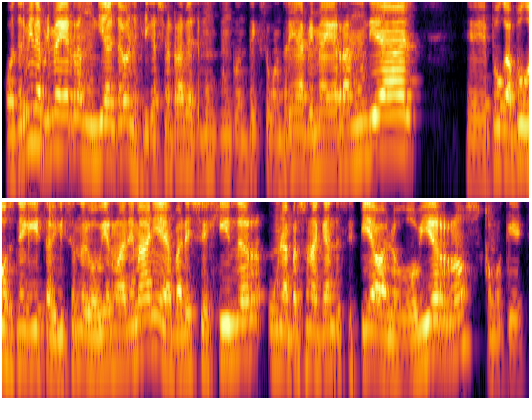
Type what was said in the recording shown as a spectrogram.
cuando termina la Primera Guerra Mundial, te hago una explicación rápida, tengo un, contexto, cuando termina la Primera Guerra Mundial, eh, poco a poco se tenía que ir estabilizando el gobierno de Alemania y aparece Hitler, una persona que antes espiaba a los gobiernos, como que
